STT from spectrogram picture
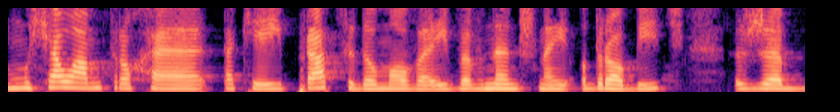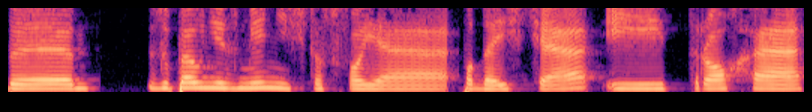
musiałam trochę takiej pracy domowej, wewnętrznej odrobić, żeby zupełnie zmienić to swoje podejście i trochę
